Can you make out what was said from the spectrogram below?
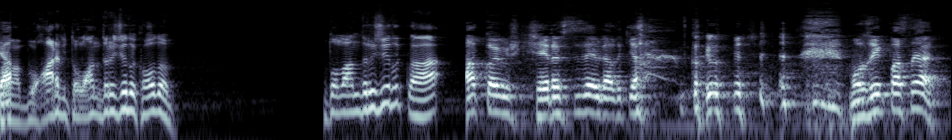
Ama bu harbi dolandırıcılık oğlum. Dolandırıcılık la. at koymuş şerefsiz evladık ya. koymuş. mozaik pasta ya.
